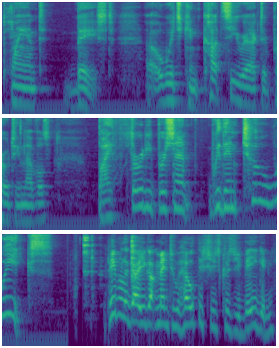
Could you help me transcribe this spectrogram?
plant-based, uh, which can cut C-reactive protein levels by 30% within two weeks. People who go, you've got mental health issues because you're vegan,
